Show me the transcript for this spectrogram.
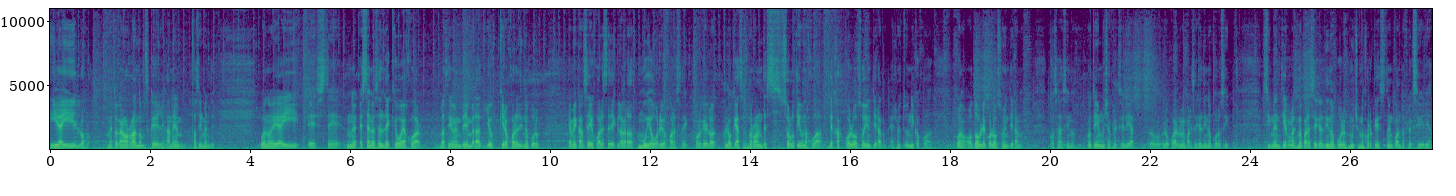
Y de ahí los, me tocaron randoms que les gané fácilmente. Bueno, de ahí, este, este no es el deck que voy a jugar. Básicamente, en verdad, yo quiero jugar el Dino Puro. Ya me cansé de jugar este deck, la verdad es muy aburrido jugar este deck. Porque lo, que haces normalmente es, solo tiene una jugada. Dejas coloso y un tirano, es tu única jugada. Bueno, o doble coloso y un tirano. Cosas así, ¿no? No tiene mucha flexibilidad, lo, cual me parece que el Dino Puro sí. Sin mentirles, me parece que el Dino Puro es mucho mejor que esto en cuanto a flexibilidad.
